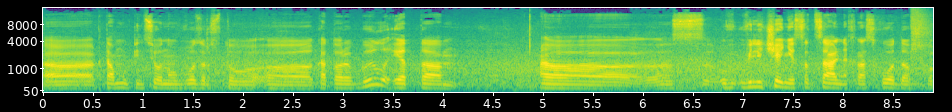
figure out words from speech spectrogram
к тому пенсионному возрасту, который был, это Э, увеличение социальных расходов э,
